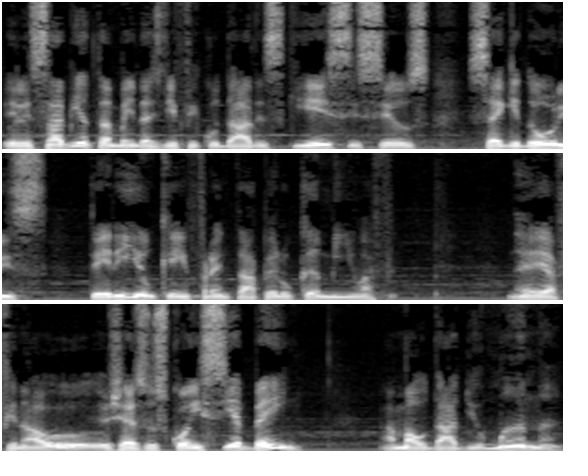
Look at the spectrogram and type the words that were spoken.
ele sabia também das dificuldades que esses seus seguidores teriam que enfrentar pelo caminho. Né? Afinal, Jesus conhecia bem a maldade humana,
